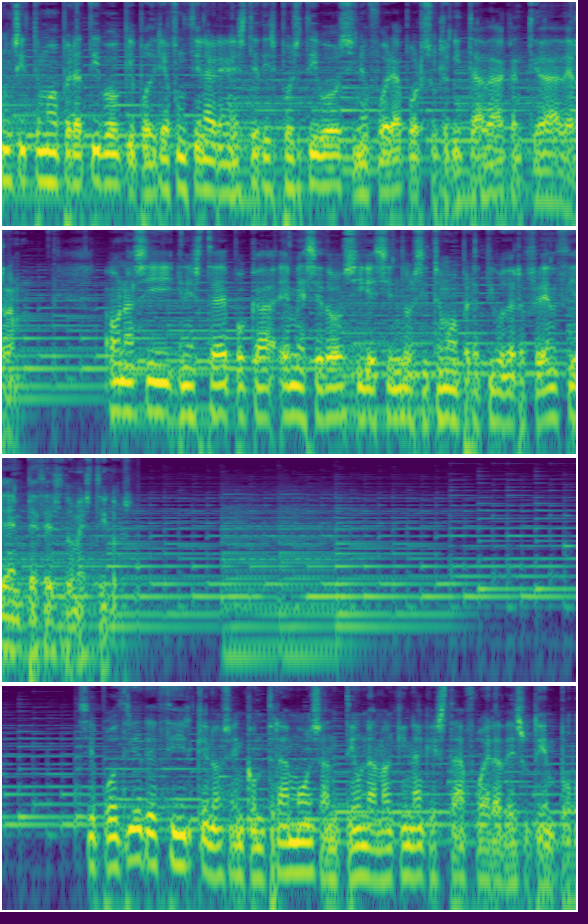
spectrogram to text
un sistema operativo que podría funcionar en este dispositivo si no fuera por su limitada cantidad de RAM. Aún así, en esta época MS2 sigue siendo el sistema operativo de referencia en PCs domésticos. Se podría decir que nos encontramos ante una máquina que está fuera de su tiempo,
